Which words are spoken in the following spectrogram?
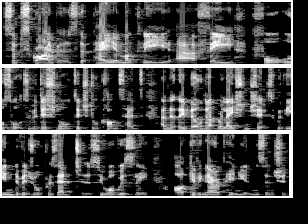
subscribers that pay a monthly uh, fee for all sorts of additional digital content, and that they build up relationships with the individual presenters who obviously are giving their opinions and should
